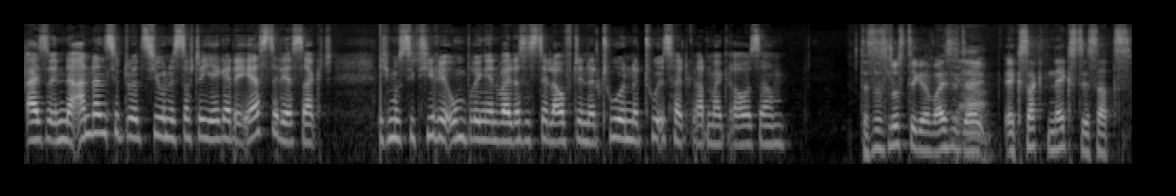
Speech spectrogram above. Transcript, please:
also in einer anderen Situation ist doch der Jäger der Erste, der sagt, ich muss die Tiere umbringen, weil das ist der Lauf der Natur und Natur ist halt gerade mal grausam. Das ist lustigerweise ja. der exakt nächste Satz.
